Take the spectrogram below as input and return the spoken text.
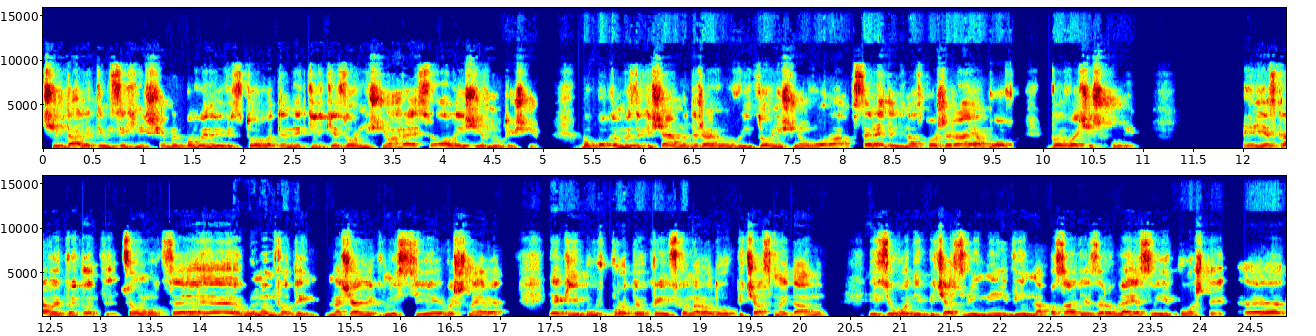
чим далі, тим все гірше. Ми повинні відстоювати не тільки зовнішню агресію, але ще й внутрішню. Бо поки ми захищаємо державу від зовнішнього ворога, всередині нас пожирає вовк в овечій шкурі. Е, Яскравий приклад цьому це Гумен Вадим, начальник в місті Вишневе, який був проти українського народу під час майдану. І сьогодні, під час війни, він на посаді заробляє свої кошти е,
